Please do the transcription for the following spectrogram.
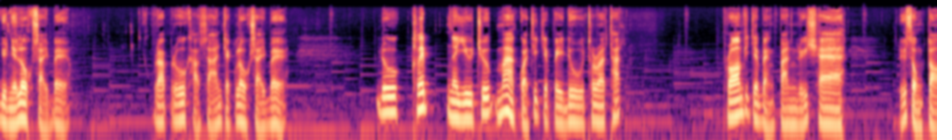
อยู่ในโลกไซเบอร์ รับรู้ข่าวสารจากโลกไซเบอร์ ดูคลิปใน YouTube มากกว่าที่จะไปดูโทรทัศน์ พร้อมที่จะแบ่งปันหรือแชร์ หรือส่งต่อ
